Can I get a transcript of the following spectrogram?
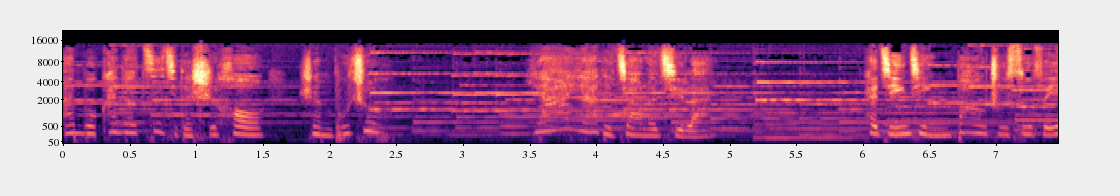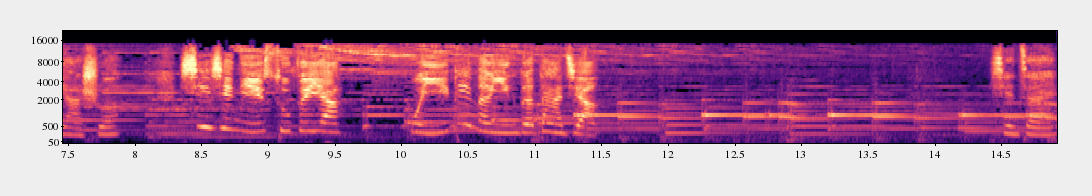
安博看到自己的时候，忍不住呀呀的叫了起来。他紧紧抱住苏菲亚说：“谢谢你，苏菲亚，我一定能赢得大奖。”现在，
